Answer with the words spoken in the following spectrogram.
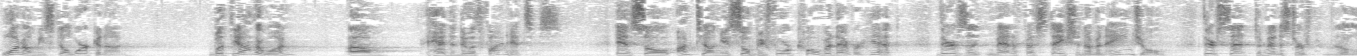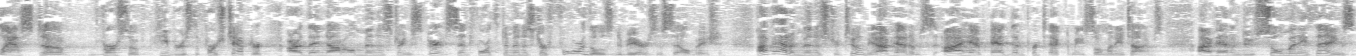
One of them he's still working on, but the other one um, had to do with finances. And so I'm telling you, so before COVID ever hit, there's a manifestation of an angel. They're sent to minister. The last uh, verse of Hebrews, the first chapter, are they not all ministering spirits sent forth to minister for those to be heirs of salvation? I've had them minister to me. I've had them. I have had them protect me so many times. I've had them do so many things.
